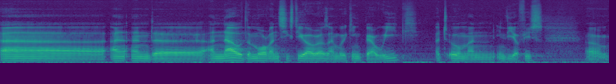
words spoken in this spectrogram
uh, and, and, uh, and, now the more than 60 hours I'm working per week, at home and in the office. Um,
